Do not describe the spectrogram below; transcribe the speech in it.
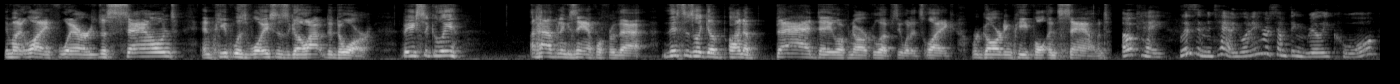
in my life where the sound and people's voices go out the door. Basically, I have an example for that. This is like a on a bad day of narcolepsy what it's like regarding people and sound. Okay, listen, Mateo, you want to hear something really cool?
